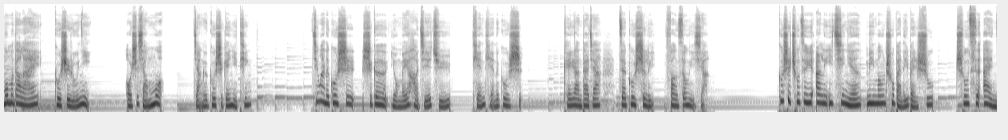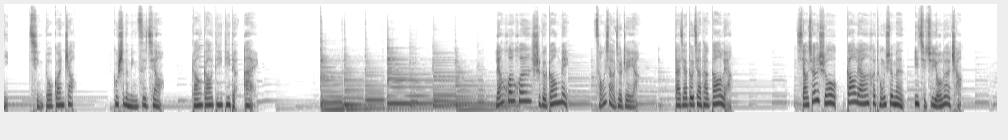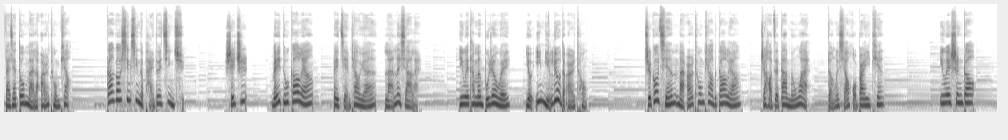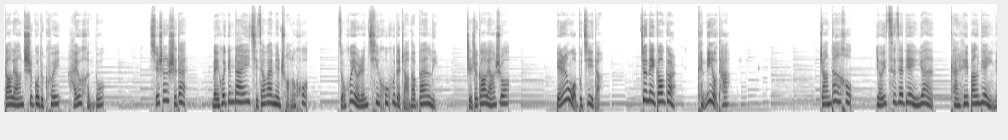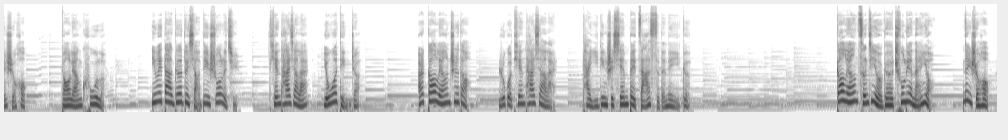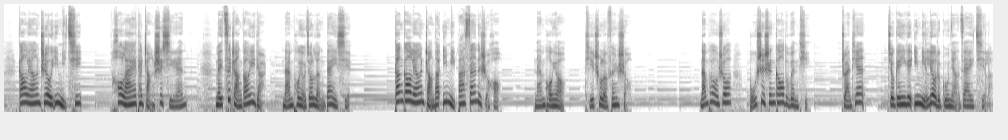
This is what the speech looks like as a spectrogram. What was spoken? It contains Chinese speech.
默默到来，故事如你，我是小莫，讲个故事给你听。今晚的故事是个有美好结局、甜甜的故事，可以让大家在故事里放松一下。故事出自于二零一七年咪蒙出版的一本书《初次爱你，请多关照》。故事的名字叫《高高低低的爱》。梁欢欢是个高妹，从小就这样，大家都叫她高粱。小学的时候，高粱和同学们一起去游乐场，大家都买了儿童票，高高兴兴地排队进去。谁知，唯独高粱被检票员拦了下来，因为他们不认为有一米六的儿童。只够钱买儿童票的高粱，只好在大门外等了小伙伴一天，因为身高。高粱吃过的亏还有很多。学生时代，每回跟大家一起在外面闯了祸，总会有人气呼呼地找到班里，指着高粱说：“别人我不记得，就那高个儿，肯定有他。”长大后，有一次在电影院看黑帮电影的时候，高粱哭了，因为大哥对小弟说了句：“天塌下来有我顶着。”而高粱知道。如果天塌下来，他一定是先被砸死的那一个。高粱曾经有个初恋男友，那时候高粱只有一米七，后来他长势喜人，每次长高一点，男朋友就冷淡一些。当高粱长到一米八三的时候，男朋友提出了分手。男朋友说不是身高的问题，转天就跟一个一米六的姑娘在一起了。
